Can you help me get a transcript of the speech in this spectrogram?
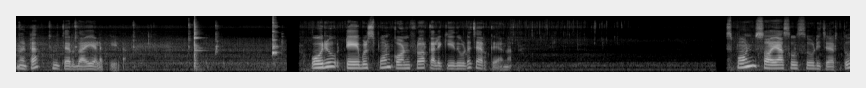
എന്നിട്ട് ചെറുതായി ഇളക്കിയിടാം ഒരു ടേബിൾ സ്പൂൺ കോൺഫ്ലോർ കലക്കിയത് കൂടെ ചേർക്കുകയാണ്. സ്പൂൺ സോയാ സോസ് കൂടി ചേർത്തു.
